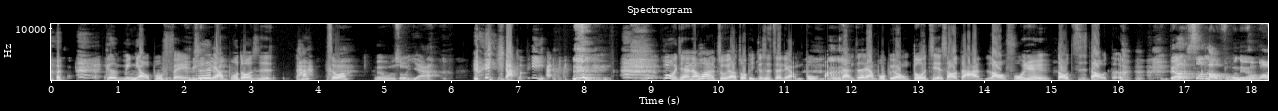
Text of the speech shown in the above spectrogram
跟《鸣鸟不飞》，这两部都是啊什么？没有，我说牙。哑个屁呀！目前的话，主要作品就是这两部嘛，但这两部不用多介绍，大家老腐女都知道的。不要说老腐女好不好？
